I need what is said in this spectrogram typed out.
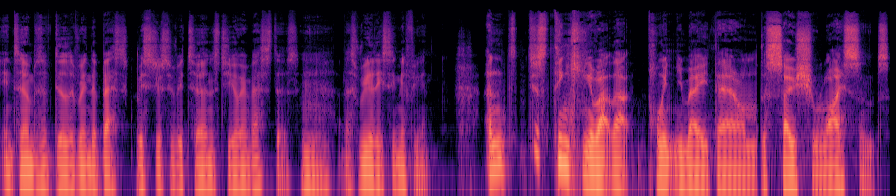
in terms of delivering the best risk adjusted returns to your investors. Mm. That's really significant. And just thinking about that point you made there on the social license,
